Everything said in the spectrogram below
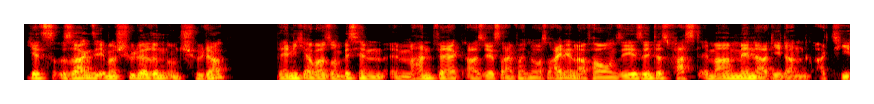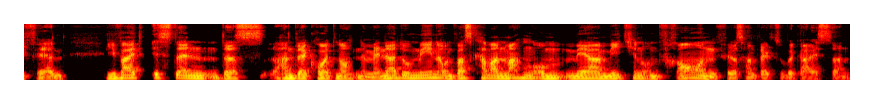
Jetzt sagen Sie immer Schülerinnen und Schüler. Wenn ich aber so ein bisschen im Handwerk, also jetzt einfach nur aus eigenen Erfahrungen sehe, sind es fast immer Männer, die dann aktiv werden. Wie weit ist denn das Handwerk heute noch eine Männerdomäne und was kann man machen, um mehr Mädchen und Frauen für das Handwerk zu begeistern?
